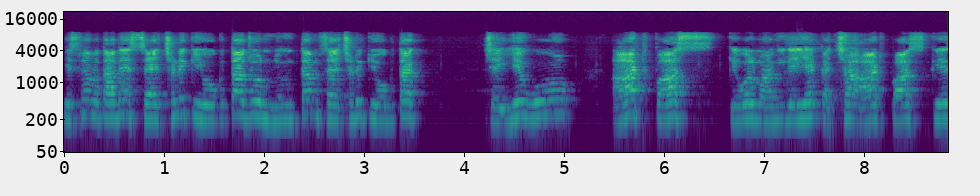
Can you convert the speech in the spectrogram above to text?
इसमें बता दें, शैक्षणिक योग्यता, जो न्यूनतम शैक्षणिक योग्यता चाहिए, वो आठ पास केवल मांगी गई है। कक्षा आठ पास के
